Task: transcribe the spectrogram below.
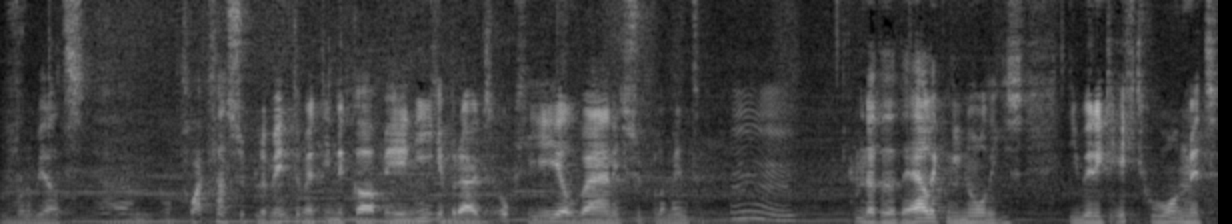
bijvoorbeeld ehm, op vlak van supplementen, want in de KPNI gebruiken ze ook heel weinig supplementen. Mm. Omdat het eigenlijk niet nodig is. Die werken echt gewoon met,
